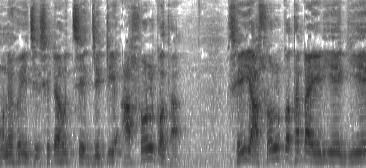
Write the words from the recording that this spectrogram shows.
মনে হয়েছে সেটা হচ্ছে যেটি আসল কথা, সেই আসল কথাটা এড়িয়ে গিয়ে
